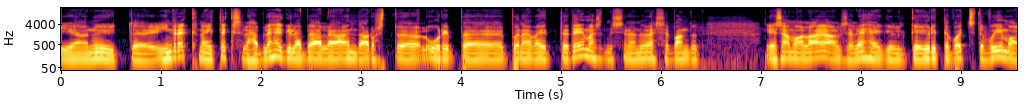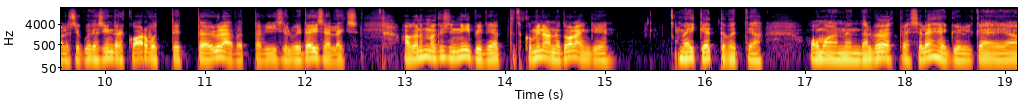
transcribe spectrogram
ja nüüd äh, Indrek näiteks läheb lehekülje peale enda arust äh, uurib põnevaid teemasid, mis sinna on üles pandud ja samal ajal see lehekülg üritab otsida võimalusi, kuidas Indreku arvutit üle võtta viisil või teisel, eks. aga nüüd ma küsin niipidi, et, et kui mina nüüd olengi väike ettevõtja, oman endal WordPressi lehekülge ja,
